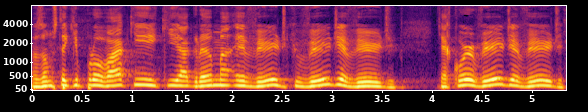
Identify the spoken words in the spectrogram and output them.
Nós vamos ter que provar que, que a grama é verde, que o verde é verde, que a cor verde é verde.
